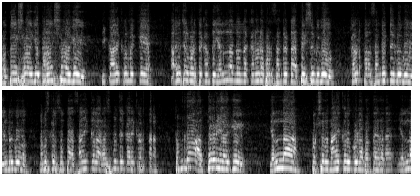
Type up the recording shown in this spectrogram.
ಪ್ರತ್ಯಕ್ಷವಾಗಿ, ಪರೋಕ್ಷವಾಗಿ ಈ ಕಾರ್ಯಕ್ರಮಕ್ಕೆ ಆಯೋಜನೆ ಮಾಡ್ತಕ್ಕಂಥ ಎಲ್ಲ ನನ್ನ ಕನ್ನಡ ಪರ ಸಂಘಟನೆ ಅಧ್ಯಕ್ಷರಿಗೂ, ಕನ್ನಡ ಪರ ಸಂಘಟನೆಗಳಿಗೂ ಎಲ್ರಿಗೂ ನಮಸ್ಕರಿಸುತ್ತ ಸಾಯಂಕಾಲ ರಸಮಂಜ ಕಾರ್ಯಕ್ರಮ ತುಂಬಾ ಅದ್ದೂರಿಯಾಗಿ ಎಲ್ಲ ಪಕ್ಷದ ನಾಯಕರು ಕೂಡ ಬರ್ತಾ ಇದ್ದಾರೆ. ಎಲ್ಲ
